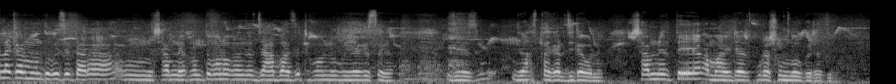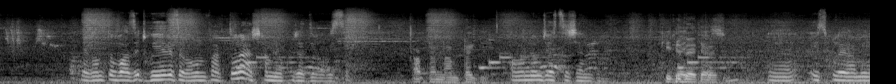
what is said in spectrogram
এলাকার মধ্যে হয়েছে তারা সামনে এখন তো মনে করেন যে যা বাজেট হয়ে গেছে যে রাস্তাঘাট যেটা মানে সামনেতে আমার এটা পুরো সুন্দর করে দিব। এখন তো বাজেট হয়ে গেছে এখন পারতো না সামনে করে দিব বেশি আপনার নামটা কি? আমার নাম জয়শ্রী সেন কি? স্কুলের আমি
